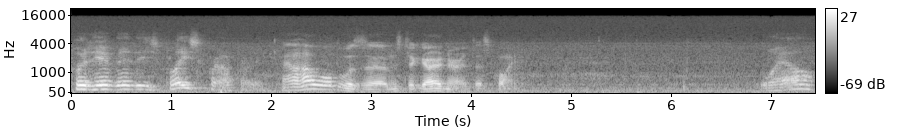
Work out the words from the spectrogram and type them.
put him in his place properly. Now, how old was uh, Mr. Gardner at this point? Well,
